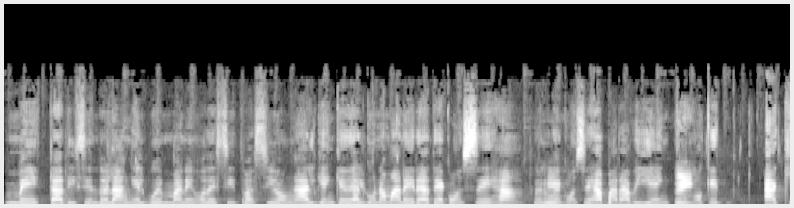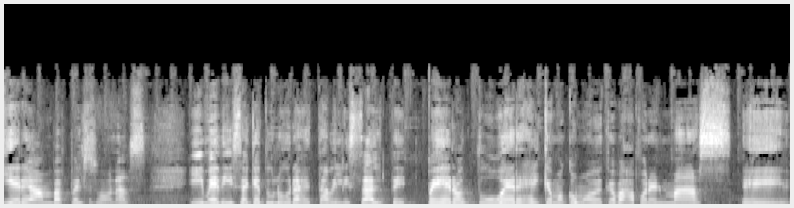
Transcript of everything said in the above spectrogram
Me está diciendo el ángel buen manejo de situación, alguien que de alguna manera te aconseja, pero te aconseja para bien, como que adquiere a ambas personas. Y me dice que tú logras estabilizarte, pero tú eres el que mo- como que vas a poner más, eh,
